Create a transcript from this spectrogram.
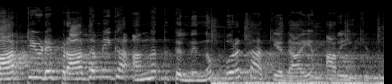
പാർട്ടിയുടെ പ്രാഥമിക അംഗത്വത്തിൽ നിന്നും പുറത്താക്കിയതായും അറിയിക്കുന്നു.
